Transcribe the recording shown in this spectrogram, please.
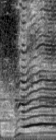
Shame!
